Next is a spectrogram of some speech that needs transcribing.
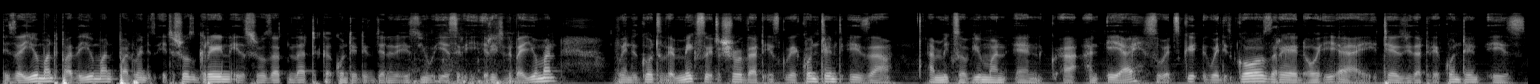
there's a human part the human part when it shows green it shows that that content is generated is, is written by human when it go to the mix so it shows that the content is uh, a mix of human and uh, an AI. So it's when it goes red or AI, it tells you that the content is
